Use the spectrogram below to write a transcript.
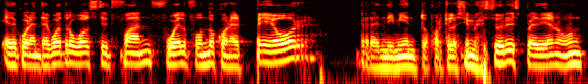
el 44 Wall Street Fund fue el fondo con el peor rendimiento, porque los inversores perdieron un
